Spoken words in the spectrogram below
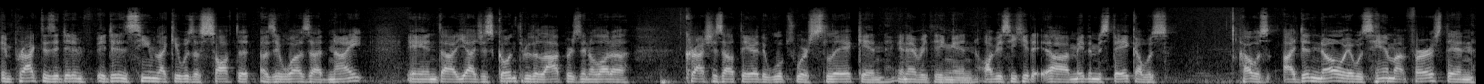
in practice, it didn't it didn't seem like it was as soft as it was at night, and uh, yeah, just going through the lappers and a lot of crashes out there. The whoops were slick and, and everything, and obviously he uh, made the mistake. I was I was I didn't know it was him at first, and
